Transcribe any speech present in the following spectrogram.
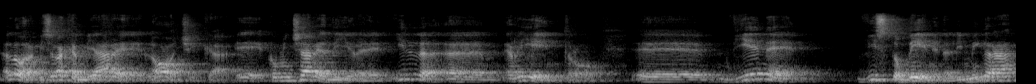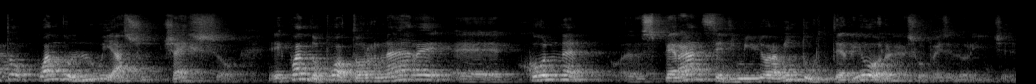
Allora bisogna cambiare logica e cominciare a dire il eh, rientro eh, viene visto bene dall'immigrato quando lui ha successo e quando può tornare eh, con speranze di miglioramento ulteriore nel suo paese d'origine.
